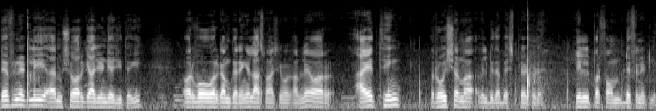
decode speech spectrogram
Definitely I am sure कि आज इंडिया जीतेगी और वो ओवरकम करेंगे लास्ट मैच के मुकाबले और I think Rohit Sharma will be the best player today he will perform definitely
